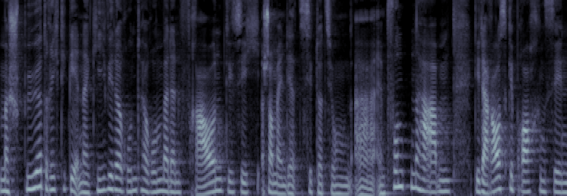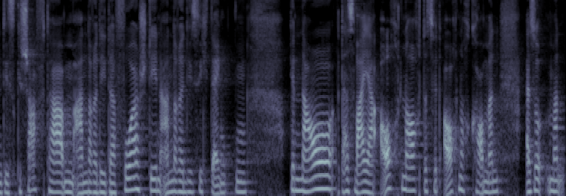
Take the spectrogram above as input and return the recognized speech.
Man spürt richtig die Energie wieder rundherum bei den Frauen, die sich schon mal in der Situation äh, empfunden haben, die da rausgebrochen sind, die es geschafft haben, andere, die davor stehen, andere, die sich denken, Genau, das war ja auch noch, das wird auch noch kommen. Also man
